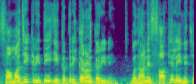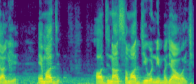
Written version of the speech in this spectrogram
સામાજિક રીતે એકત્રીકરણ કરીને બધાને સાથે લઈને ચાલીએ એમાં જ આજના સમાજ જીવનની મજા હોય છે.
